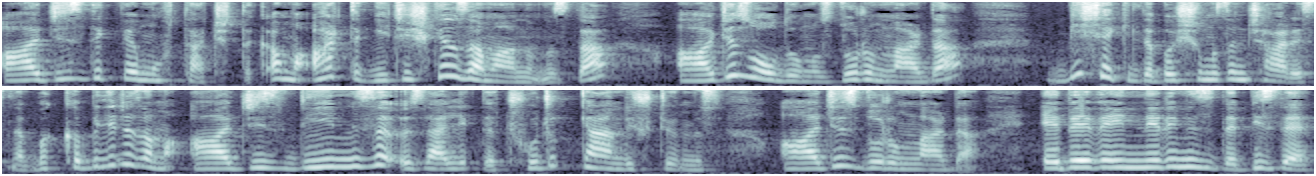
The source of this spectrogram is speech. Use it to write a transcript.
acizlik ve muhtaçtık ama artık yetişkin zamanımızda aciz olduğumuz durumlarda bir şekilde başımızın çaresine bakabiliriz ama acizliğimize özellikle çocukken düştüğümüz aciz durumlarda ebeveynlerimiz de bize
